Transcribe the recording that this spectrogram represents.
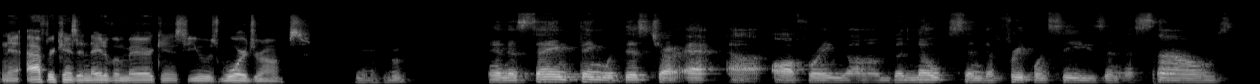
and then Africans and Native Americans used war drums. Mm-hmm. And the same thing with this chart uh, offering um, the notes and the frequencies and the sounds,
